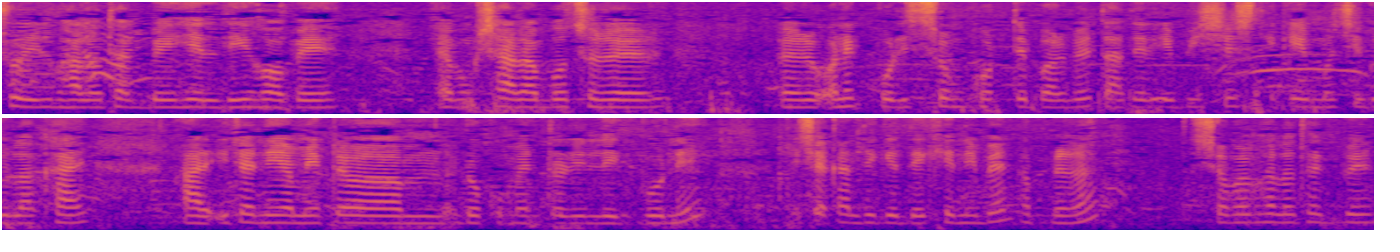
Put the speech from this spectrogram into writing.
শরীর ভালো থাকবে হেলদি হবে, এবং সারা বছরের অনেক পরিশ্রম করতে পারবে। তাদের এই বিশ্বাস থেকে এই মুচিগুলা খায়। আর এটা নিয়ে আমি একটা ডকুমেন্টারি লিখব নি। সেখান থেকে দেখে নেবেন আপনারা। সবাই ভালো থাকবেন।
